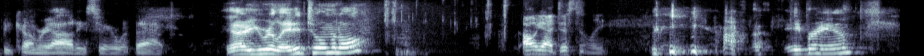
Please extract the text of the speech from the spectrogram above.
become realities here with that. Yeah, are you related to him at all? Oh yeah, distantly. Abraham?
